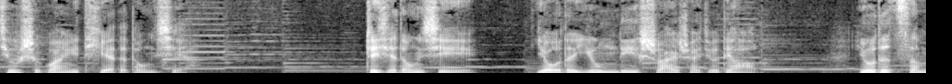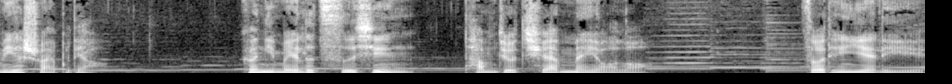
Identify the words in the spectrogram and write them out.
就是关于铁的东西啊。这些东西，有的用力甩甩就掉了，有的怎么也甩不掉。可你没了磁性，它们就全没有喽。昨天夜里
